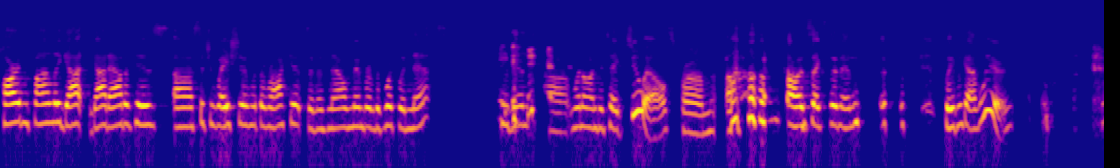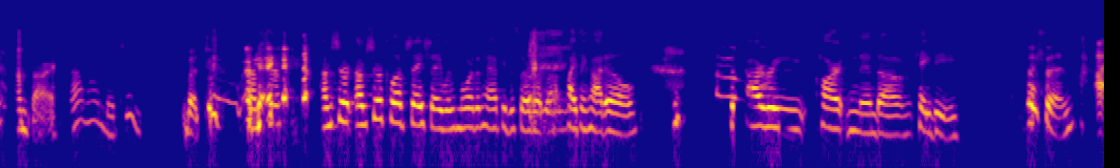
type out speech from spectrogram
Harden finally got got out of his uh, situation with the Rockets and is now a member of the Brooklyn Nets, who then uh, went on to take two L's from um, Collin Sexton and Cleveland Cavaliers. I'm sorry, Not one, but two. but two. I'm Okay. sure- I'm sure. I'm sure Club Shay Shay was more than happy to serve up the piping hot L's. to Kyrie, Harden, and um, KD. Listen, I,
